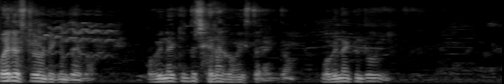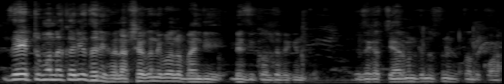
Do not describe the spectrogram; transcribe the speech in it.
ওই রেস্টুরেন্টে কিন্তু এবার অভিনয় কিন্তু সেরা গমিস্তর একদম অভিনয় কিন্তু যে একটু মনে করিয়ে ধরি ফেলা সেখানে বলো বান্দি বেজি কল দেবে কিন্তু এই জায়গায় চেয়ারম্যান কিন্তু শুনে তোমাদের কড়া।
